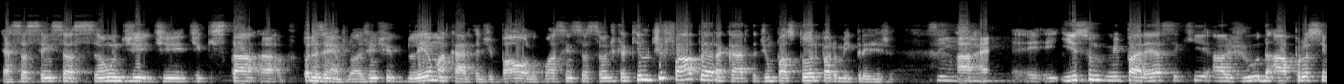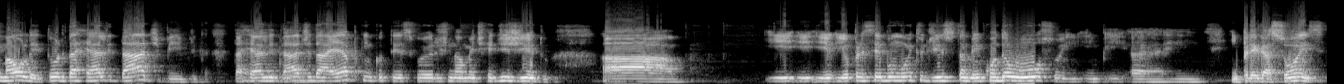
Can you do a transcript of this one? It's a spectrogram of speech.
essa sensação de, de, de que está. Por exemplo, a gente lê uma carta de Paulo com a sensação de que aquilo de fato era a carta de um pastor para uma igreja. Sim, ah, sim. É, é, isso me parece que ajuda a aproximar o leitor da realidade bíblica, da realidade da época em que o texto foi originalmente redigido. Ah, e, e, e, eu percebo muito disso também quando eu ouço em, em, em, em pregações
